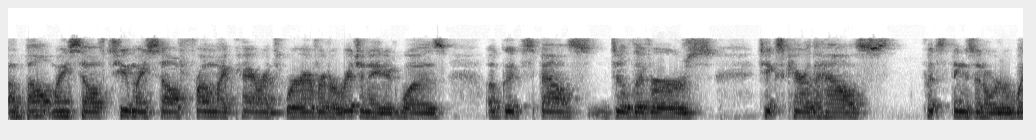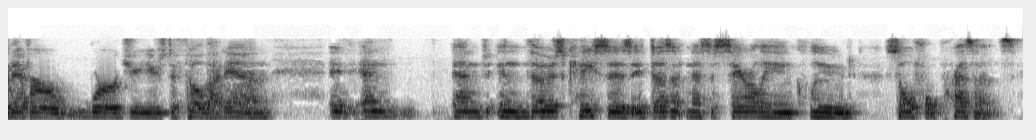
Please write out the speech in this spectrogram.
about myself to myself from my parents, wherever it originated, was a good spouse delivers, takes care of the house, puts things in order, whatever word you use to fill that in, and, and and in those cases, it doesn't necessarily include soulful presence.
